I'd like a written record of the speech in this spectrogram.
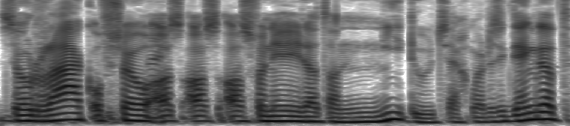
zo raak of zo Nee. als, als, als wanneer je dat dan niet doet, zeg maar. Dus ik denk dat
